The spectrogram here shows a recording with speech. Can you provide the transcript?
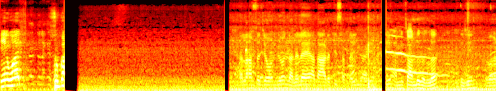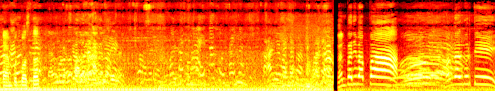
देवत सुका त्याला आमचं जेवण बिवण झालेलं आहे. आता अडतीस सत्तावीस गाडी आहे. आम्ही चाललो सगळं त्याची बघा टेम्पोत बसतात. गणपती बाप्पा! मंगलमूर्ती!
